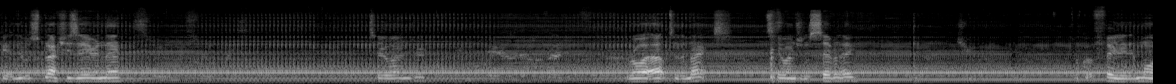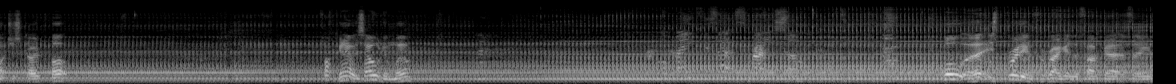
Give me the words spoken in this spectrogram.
Water's jumping now. We're getting little splashes here and there. 200. Right up to the max. 270. I've got a feeling it might just go pop. Fucking hell, it's holding well. What make is? Water is brilliant for ragging the fuck out of things.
